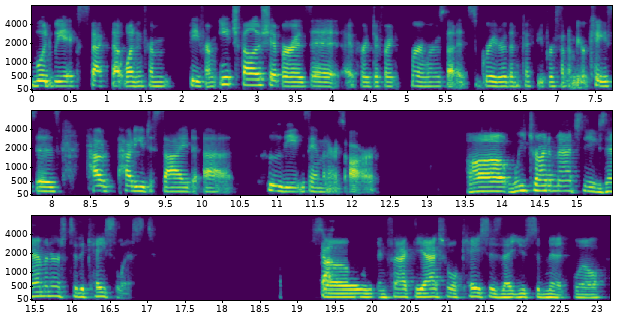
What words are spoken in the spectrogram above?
would we expect that one from be from each fellowship or is it I've heard different rumors that it's greater than 50% of your cases. How how do you decide uh, who the examiners are? Uh, we try to match the examiners to the case list. So, in fact, the actual cases that you submit will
